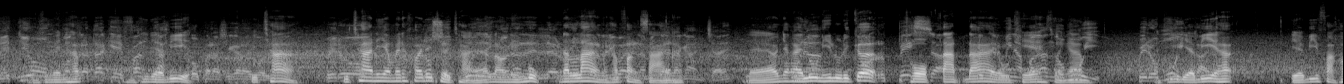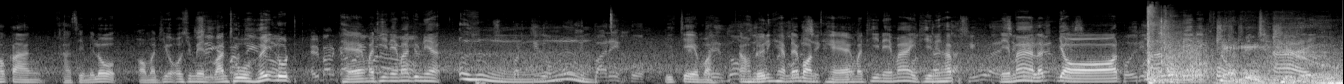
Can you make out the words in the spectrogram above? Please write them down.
metió un Osimhen ครับที่เดบี้พิชชาพิชชานี่ยังไม่ได้ค่อยได้เฉิดฉายนะเราเน้นบุกด้านล่างนะครับ ฝั่งซ้ายนะครับ แล้วยังไงลูกนี้ลูดิเกอร์โฉบตัดได้โอเคสวยงามที่เดียบี้ฮะ เดียบี้ฝากเข้ากลางคาเซมิโลออกมาที่โอชิเมนวันทูเฮ้ยหลุดแทงมาที่เนย์มาร์จูเนียร์อื้อหือดีเจมส์ว่ะเอาเบลลิงแฮมได้บอลแทงมาที่เนย์มาร์อีกทีนึงครับเนย์มาร์แล้วหยอดมาลูกนี้ได้โขงพิชชาเม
